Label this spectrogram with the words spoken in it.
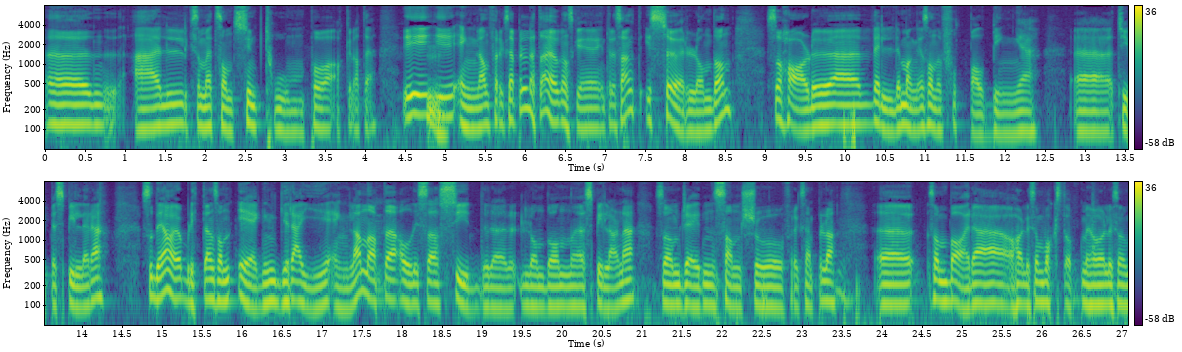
er liksom et sånt symptom på akkurat det. I, i England f.eks., dette er jo ganske interessant, i Sør-London så har du eh, veldig mange sånne fotballbinge-type spillere. Så det har jo blitt en sånn egen greie i England, at eh, alle disse Syd-London-spillerne, som Jaden Sancho f.eks., da, eh, som bare har liksom vokst opp med å liksom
